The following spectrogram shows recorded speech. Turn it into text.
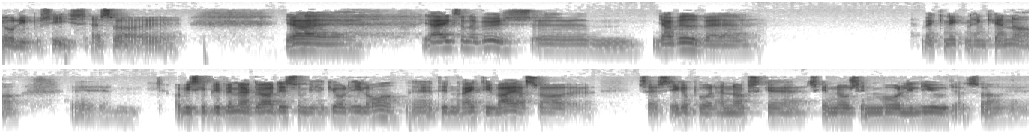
jo lige præcis. Altså, øh, jeg, øh, jeg er ikke så nervøs. Øh, jeg ved, hvad, hvad knægten han kan, og, øh, og vi skal blive ved med at gøre det, som vi har gjort hele året. Øh, det er den rigtige vej, og så, øh, så er jeg sikker på, at han nok skal, skal nå sine mål i livet. Altså, øh,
